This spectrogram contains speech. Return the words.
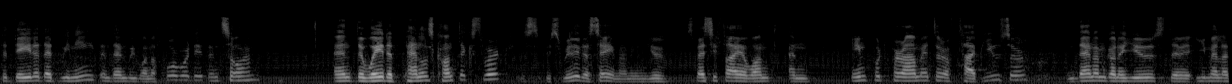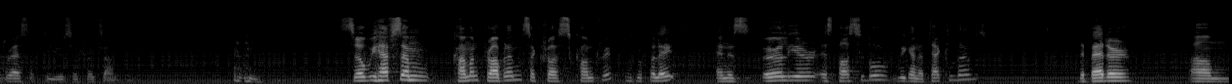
the data that we need and then we want to forward it and so on. And the way that panels context work is, is really the same. I mean, you specify I want an input parameter of type user, and then I'm going to use the email address of the user, for example. so we have some common problems across Contrib and Drupal 8, and as earlier as possible, we're going to tackle those. The better, um,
